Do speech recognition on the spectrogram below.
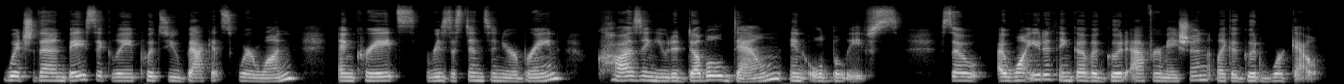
which then basically puts you back at square one and creates resistance in your brain, causing you to double down in old beliefs. So I want you to think of a good affirmation like a good workout.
